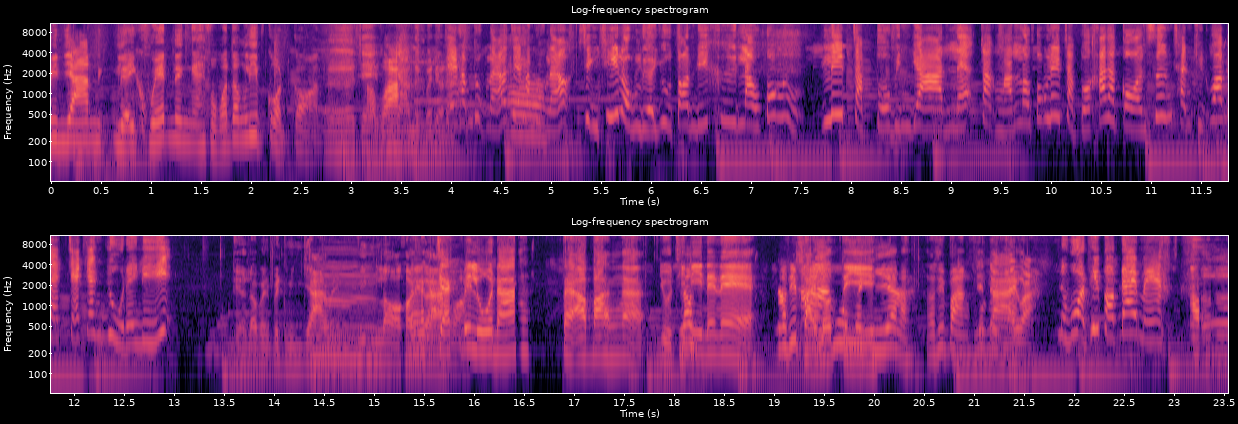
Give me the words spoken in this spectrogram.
วิญญาณเหลืออีกเควสหนึ่งไง ผมก็ต้องรีบกดก่อน เออเจ๊เอาว่ะยาวหนึ่งไว้เดี๋ยวเจ๊นะทำถูกแล้ว เจ๊ทำถูกแล้ว สิ่งที่หลงเหลืออยู่ตอนนี้คือเราต้องรีบจับตัววิญญาณ และจากนั้นเราต้องรีบจับตัวฆาตกร ซึ่งฉันคิดว่าแบ็คแจ็คยังอยู่ในนี้ เดี๋ยวเราเป็นเป็นวิญญาณไว้วิ่งล่อเขาดีกแบ็ว่าคแจ็คไม่รู้นะ แต่อาบังอะ อยู่ที่แล้วนี่แน่ เราที่ใส่ปางรถพูดตีเมื่อกี้อะเราที่ปางพูเสีดยเมื่อดายกี้ว่ะ หนูโหวตพี่ป๊อปได้ไหมอะเออ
